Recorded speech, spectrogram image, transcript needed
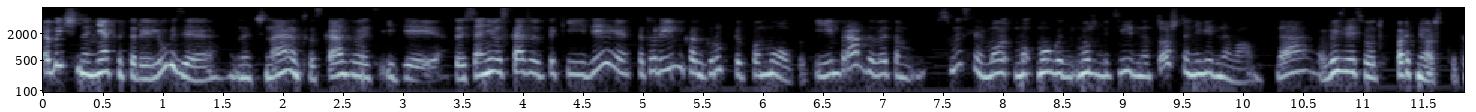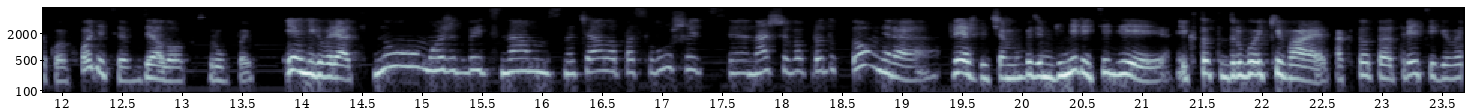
И обычно некоторые люди начинают высказывать идеи. То есть они высказывают такие идеи, которые им как группе помогут. И им, правда, в этом смысле могут, может быть видно то, что не видно вам. Да? Вы здесь вот в партнерство такое входите, в диалог с группой. И они говорят, ну, может быть, нам сначала послушать э, нашего продуктовнера, прежде чем мы будем генерить идеи. И кто-то другой кивает, а кто-то третий говорит,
